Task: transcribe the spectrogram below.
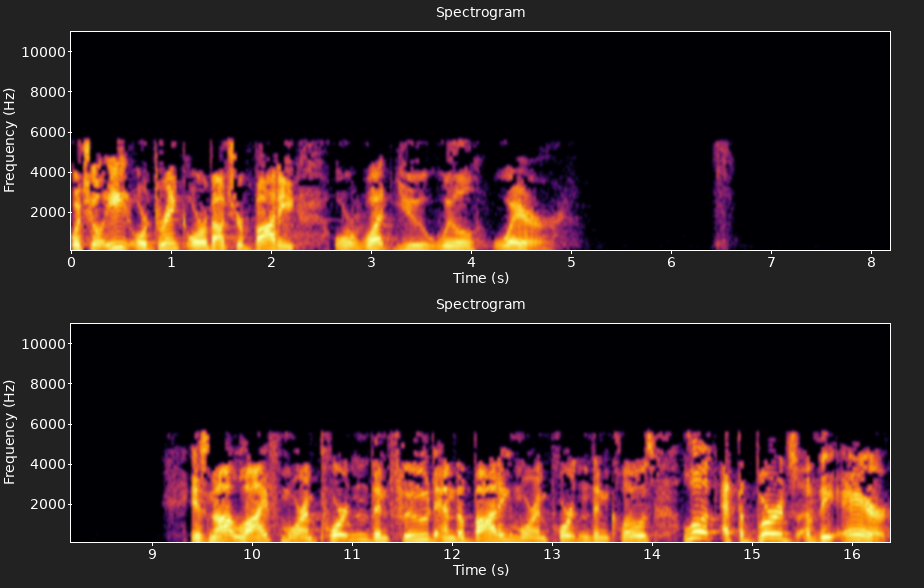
what you'll eat or drink, or about your body, or what you will wear. Is not life more important than food and the body more important than clothes? Look at the birds of the air.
